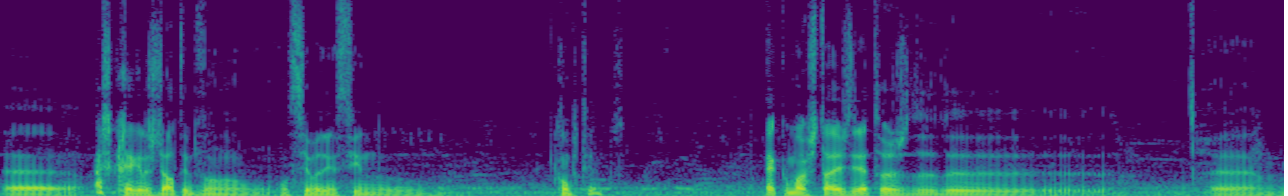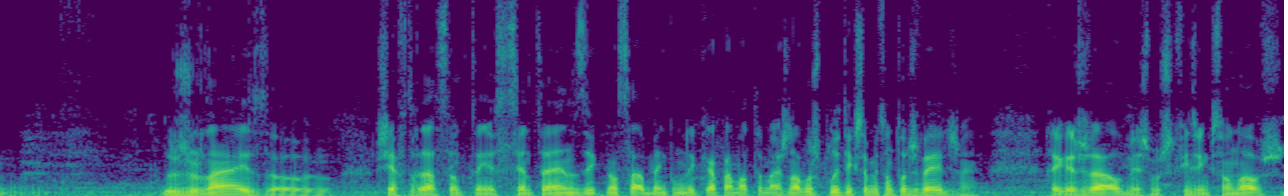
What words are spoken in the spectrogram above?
Uh, acho que, regra geral, temos um, um, sistema de ensino competente. É como os tais diretores de, de, dos jornais ou chefe de redação que tem 60 anos e que não sabe bem comunicar para a malta mais nova. Os políticos também são todos velhos, não é? Regra geral, mesmo os que fingem que são novos.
